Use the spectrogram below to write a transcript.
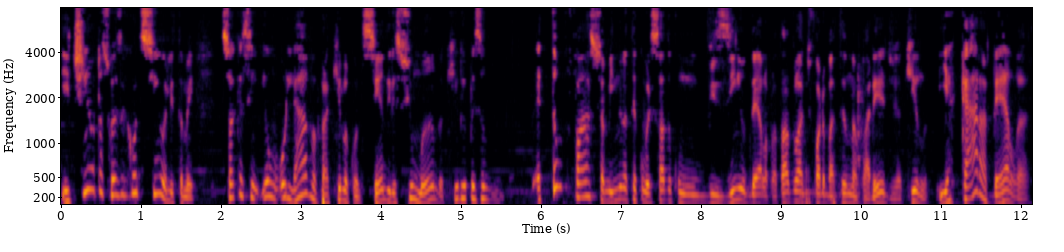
E tinha outras coisas que aconteciam ali também. Só que assim, eu olhava para aquilo acontecendo, eles filmando aquilo e pensando, é tão fácil a menina ter conversado com um vizinho dela pra estar do lado de fora batendo na parede, aquilo. E a cara dela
